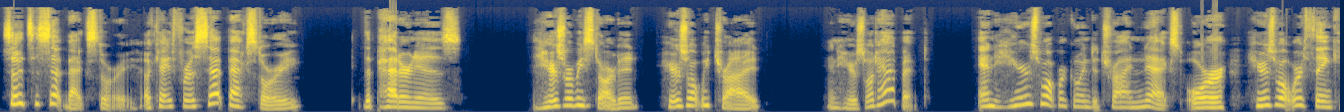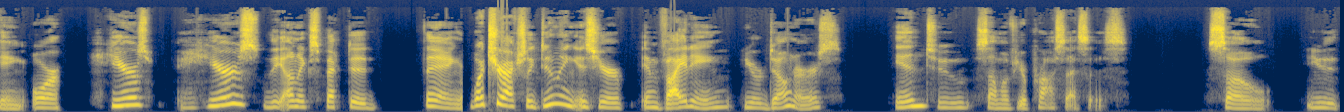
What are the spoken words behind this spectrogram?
So it's a setback story. Okay. For a setback story, the pattern is here's where we started. Here's what we tried and here's what happened. And here's what we're going to try next, or here's what we're thinking, or here's, here's the unexpected thing. What you're actually doing is you're inviting your donors into some of your processes. So you,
